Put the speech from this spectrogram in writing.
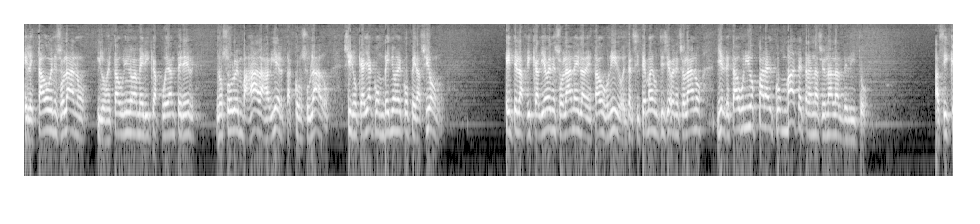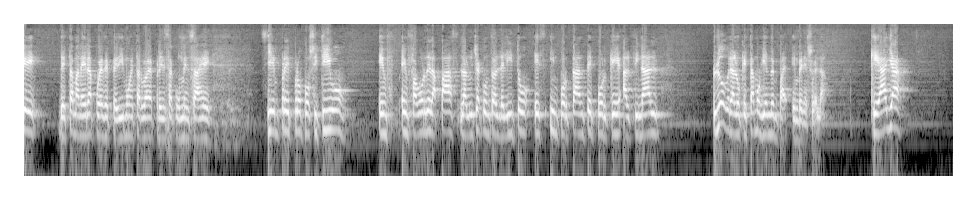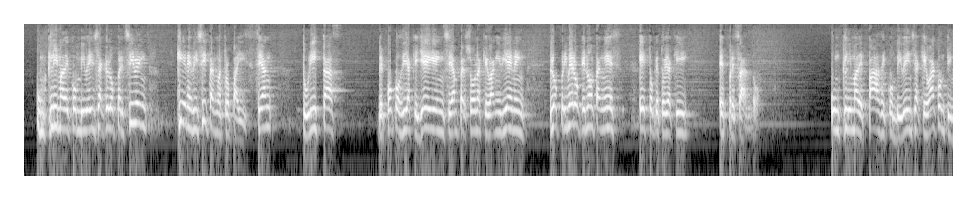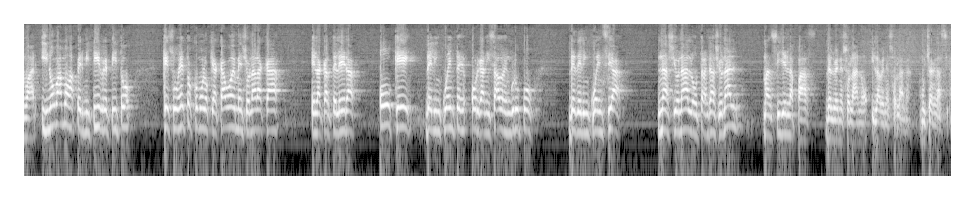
el Estado venezolano y los Estados Unidos de América puedan tener no solo embajadas abiertas, consulados, sino que haya convenios de cooperación entre la Fiscalía venezolana y la de Estados Unidos, entre el sistema de justicia venezolano y el de Estados Unidos para el combate transnacional al delito. Así que de esta manera pues despedimos esta rueda de prensa con un mensaje siempre propositivo en, en, favor de la paz, la lucha contra el delito es importante porque al final logra lo que estamos viendo en, en Venezuela, que haya un clima de convivencia que lo perciben quienes visitan nuestro país, sean turistas de pocos días que lleguen, sean personas que van y vienen, lo primero que notan es esto que estoy aquí expresando. Un clima de paz, de convivencia que va a continuar y no vamos a permitir, repito, que sujetos como los que acabo de mencionar acá en la cartelera o que delincuentes organizados en grupos de delincuencia nacional o transnacional mancillen la paz del venezolano y la venezolana. Muchas gracias.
